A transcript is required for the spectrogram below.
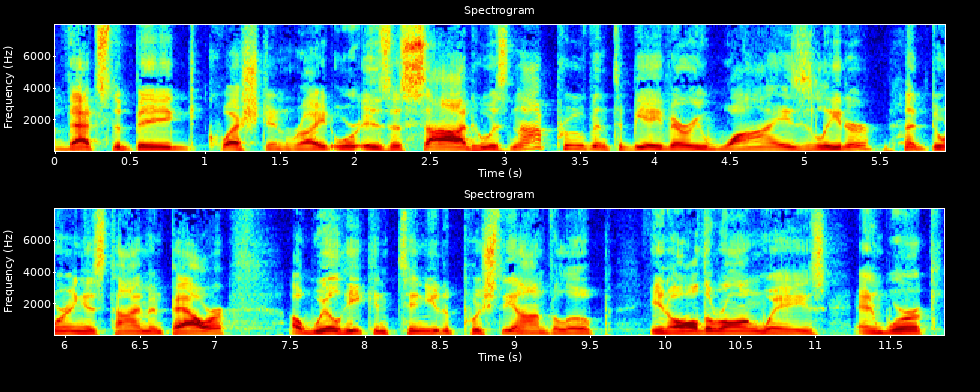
that's the big question, right? Or is Assad, who has not proven to be a very wise leader during his time in power, uh, will he continue to push the envelope in all the wrong ways and work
